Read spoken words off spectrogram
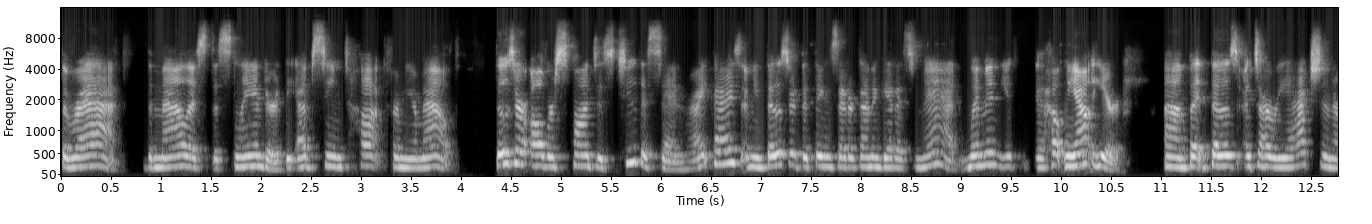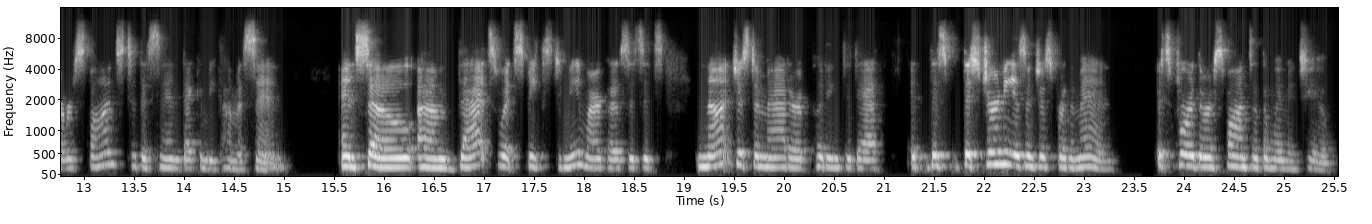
the wrath the malice the slander the obscene talk from your mouth. Those are all responses to the sin right guys? I mean those are the things that are going to get us mad. Women you help me out here. Um, but those, it's our reaction, our response to the sin that can become a sin. And so um, that's what speaks to me, Marcos, is it's not just a matter of putting to death. It, this this journey isn't just for the men; it's for the response of the women too.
